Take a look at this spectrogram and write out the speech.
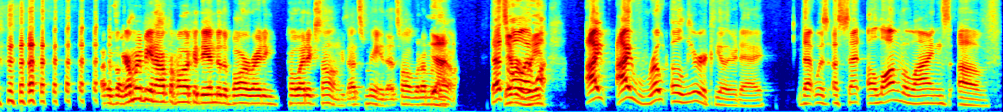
I was like, I'm gonna be an alcoholic at the end of the bar writing poetic songs. That's me. That's all what I'm Yeah. about. That's You ever all I want. I I wrote a lyric the other day that was a sent along the lines of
